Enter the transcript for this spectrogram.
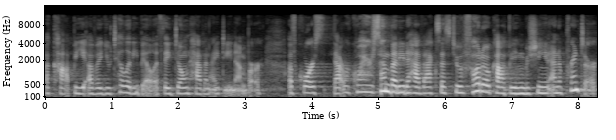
a copy of a utility bill if they don't have an ID number. Of course, that requires somebody to have access to a photocopying machine and a printer.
